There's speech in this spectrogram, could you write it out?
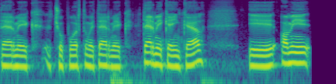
termékcsoportunk, vagy termék, termékeinkkel, és ami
